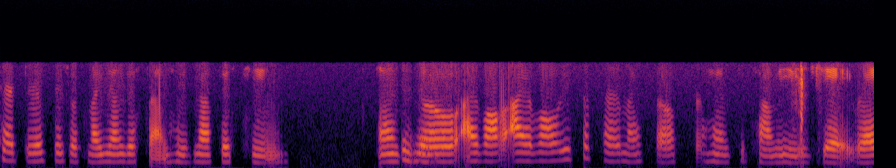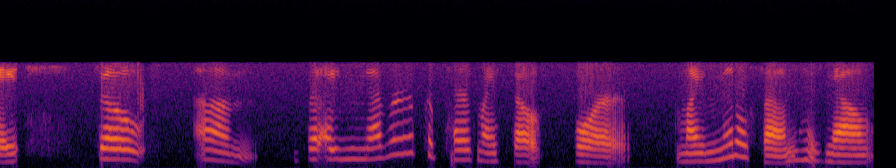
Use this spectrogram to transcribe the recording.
characteristics with my youngest son, who's now 15. And mm-hmm. so I've all I've always prepared myself for him to tell me he's gay, right? So, um, but I never prepared myself for my middle son, who's now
